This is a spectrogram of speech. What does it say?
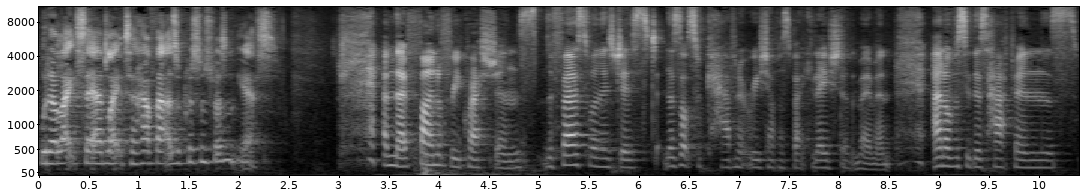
would I like to say I'd like to have that as a Christmas present? Yes. And their final three questions. The first one is just there's lots of cabinet reshuffle speculation at the moment. And obviously, this happens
